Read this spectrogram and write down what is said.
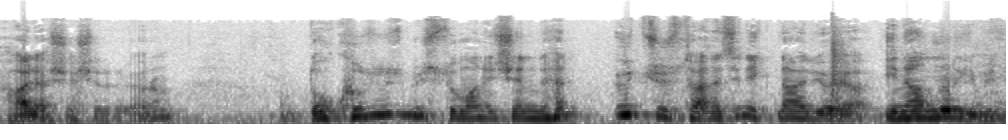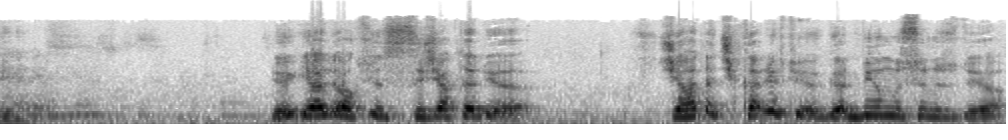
hala şaşırıyorum. 900 Müslüman içinden 300 tanesini ikna ediyor ya. İnanılır gibi değil. Diyor ki ya doktor sıcakta diyor cihada çıkarıyor diyor. Görmüyor musunuz diyor.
